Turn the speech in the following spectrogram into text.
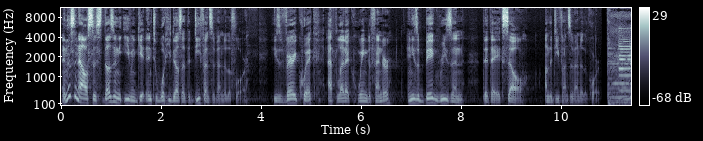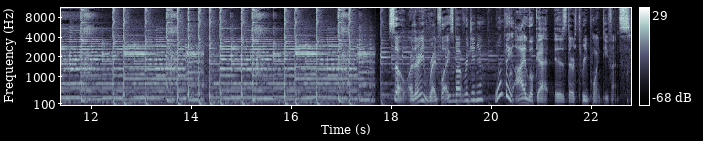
And this analysis doesn't even get into what he does at the defensive end of the floor. He's a very quick, athletic wing defender, and he's a big reason that they excel on the defensive end of the court. So, are there any red flags about Virginia? One thing I look at is their three point defense.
